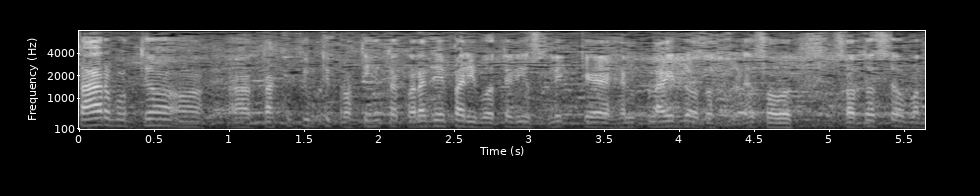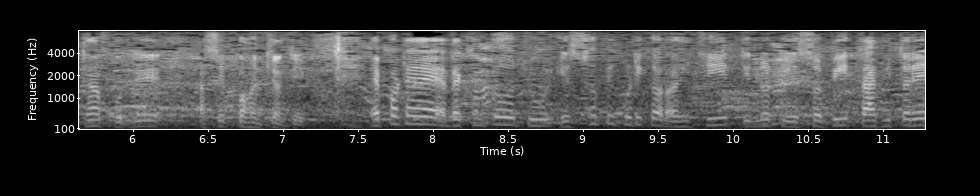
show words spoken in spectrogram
ତାର ମଧ୍ୟ ତାକୁ କେମିତି ପ୍ରତିହତ କରାଯାଇ ପାରିବ ତେଣୁ ସ୍ଲିକ୍ ହେଲ୍ପଲାଇନ୍ର ସଦସ୍ୟ ମଧ୍ୟ ପୁରୀରେ ଆସି ପହଞ୍ଚିଛନ୍ତି ଏପଟେ ଦେଖନ୍ତୁ ଯେଉଁ ଏସ୍ଓପି ଗୁଡ଼ିକ ରହିଛି ତିନୋଟି ଏସ୍ଓପି ତା ଭିତରେ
